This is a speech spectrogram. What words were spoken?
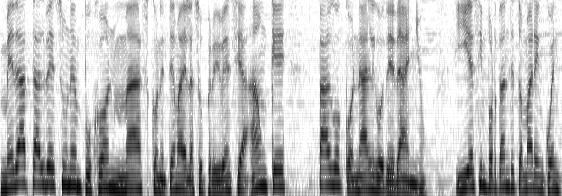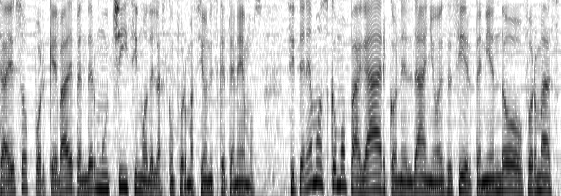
Me da tal vez un empujón más con el tema de la supervivencia, aunque pago con algo de daño. Y es importante tomar en cuenta eso porque va a depender muchísimo de las conformaciones que tenemos. Si tenemos cómo pagar con el daño, es decir, teniendo formas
